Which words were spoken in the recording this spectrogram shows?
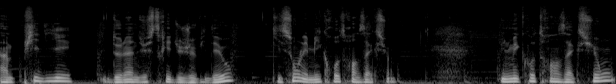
un pilier de l'industrie du jeu vidéo qui sont les microtransactions. Une microtransaction,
